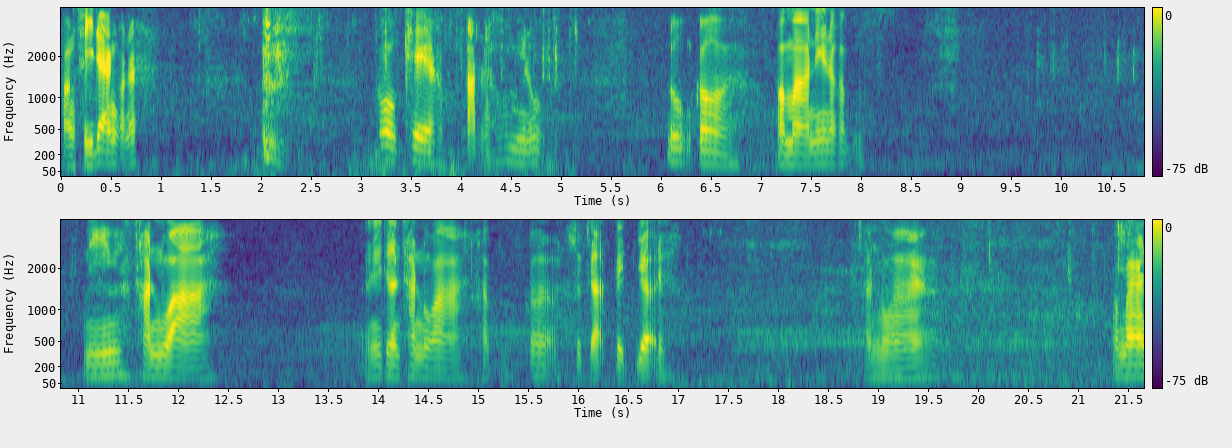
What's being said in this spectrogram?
ฝั่งสีแดงก่อนนะ โอเคครับ ตัดแล้วก็มีลูก ลูกก็ประมาณนี้นะครับ นี้ธันวา อันนี้เดือนธันวาครับ ก็สึกจะติดเยอะเลยธันวา ประมาณ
